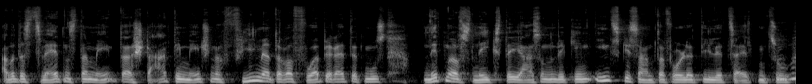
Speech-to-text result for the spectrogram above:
aber dass zweitens der, der Staat die Menschen auch viel mehr darauf vorbereitet muss, nicht nur aufs nächste Jahr, sondern wir gehen insgesamt auf volatile Zeiten zu. Mhm.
